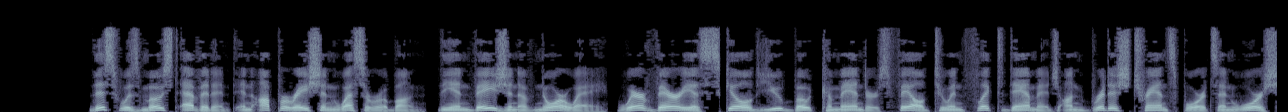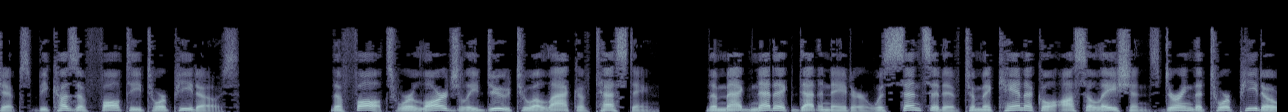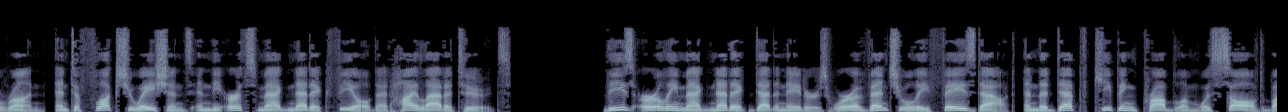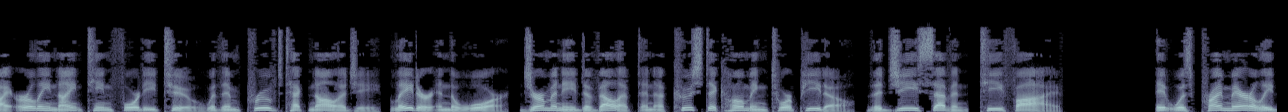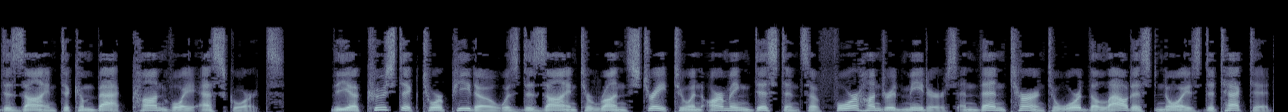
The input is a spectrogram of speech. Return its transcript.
This was most evident in Operation Weserübung, the invasion of Norway, where various skilled U-boat commanders failed to inflict damage on British transports and warships because of faulty torpedoes. The faults were largely due to a lack of testing. The magnetic detonator was sensitive to mechanical oscillations during the torpedo run, and to fluctuations in the Earth's magnetic field at high latitudes. These early magnetic detonators were eventually phased out, and the depth-keeping problem was solved by early 1942 with improved technology. Later in the war, Germany developed an acoustic homing torpedo, the G7 T5. It was primarily designed to combat convoy escorts. The acoustic torpedo was designed to run straight to an arming distance of 400 meters and then turn toward the loudest noise detected.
